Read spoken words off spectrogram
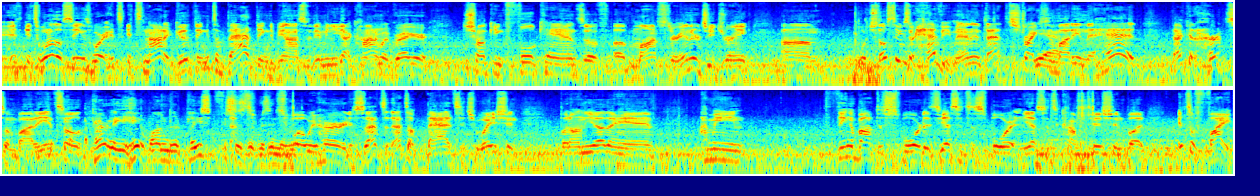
it, it's one of those things where it's it's not a good thing; it's a bad thing to be honest with you. I mean, you got Conor McGregor chunking full cans of, of Monster Energy drink. Um, which those things are heavy, man. If that strikes Yeah. somebody in the head, that could hurt somebody. And so Apparently, he hit one of the police officers that was in the that's room. what we heard. So that's that's a bad situation. But on the other hand, I mean, the thing about the sport is yes, it's a sport and yes, it's a competition, but it's a fight.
